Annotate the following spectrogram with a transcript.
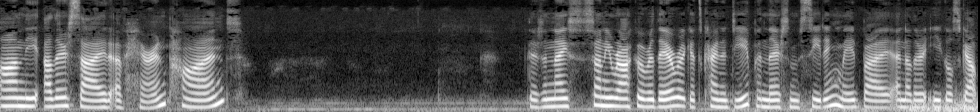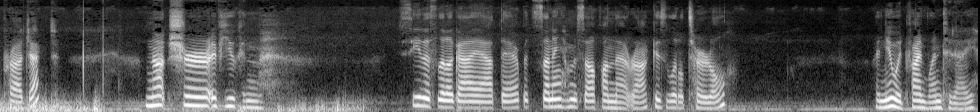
on the other side of Heron Pond. There's a nice sunny rock over there where it gets kind of deep and there's some seating made by another Eagle Scout project. Not sure if you can see this little guy out there, but sunning himself on that rock is a little turtle. I knew we'd find one today.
